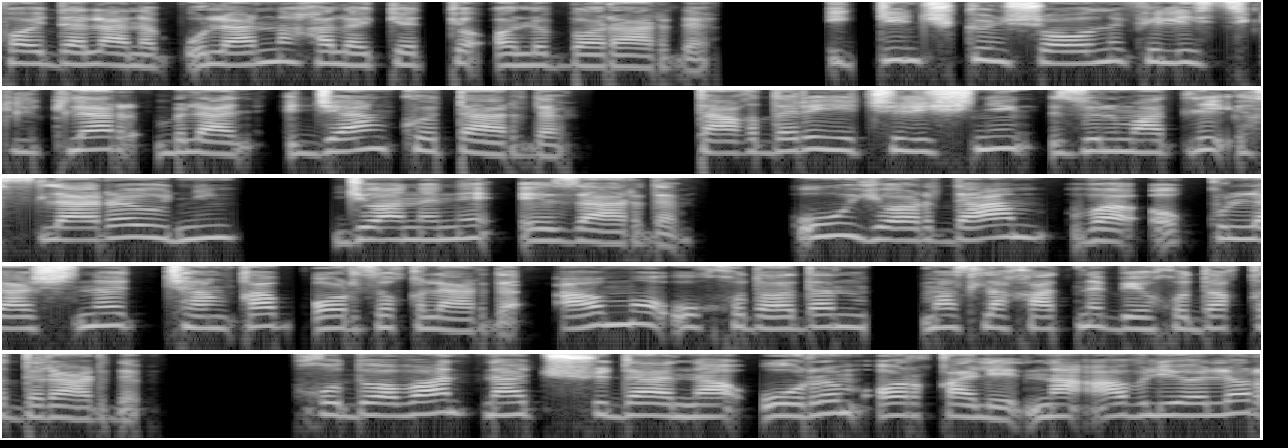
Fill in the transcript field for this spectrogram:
foydalanib ularni halokatga olib borardi. Ikkinchi kun shoulni filistikliklar bilan jang ko'tardi. Taqdiri yechilishning zulmatli hislari uning jonini ezardi. U yordam va qullashni chanqab orzu qilardi ammo u xudodan maslahatni behuda qidirardi. Xudovand na tushida na o'rim orqali na avliyolar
